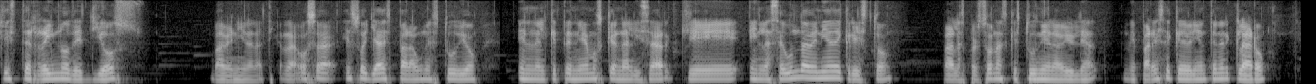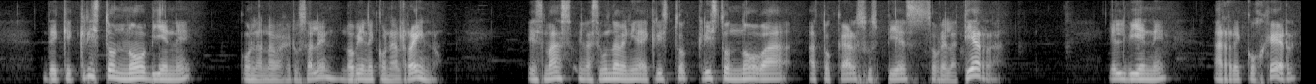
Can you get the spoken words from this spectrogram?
este reino de Dios va a venir a la tierra? O sea, eso ya es para un estudio en el que teníamos que analizar que en la segunda venida de Cristo, para las personas que estudian la Biblia, me parece que deberían tener claro de que Cristo no viene con la Nueva Jerusalén, no viene con el reino. Es más, en la segunda venida de Cristo, Cristo no va a tocar sus pies sobre la tierra. Él viene a recoger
